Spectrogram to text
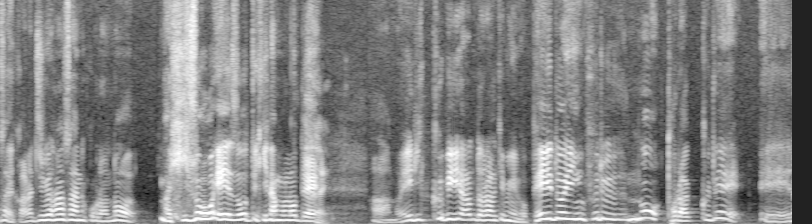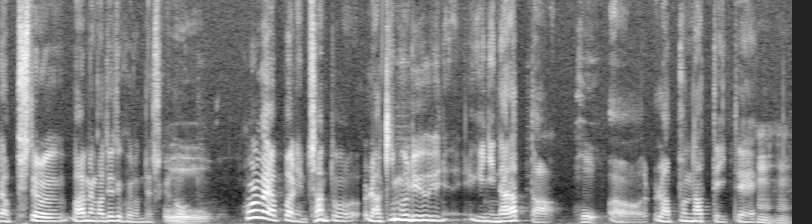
歳から17歳の頃のまあ、秘蔵映像的なもので、はい、あのエリック・ B&ラキムの「ペイド・イン・フル」のトラックで、えー、ラップしてる場面が出てくるんですけどこれがやっぱりちゃんとラキム流に習ったあラップになっていて。うんうん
